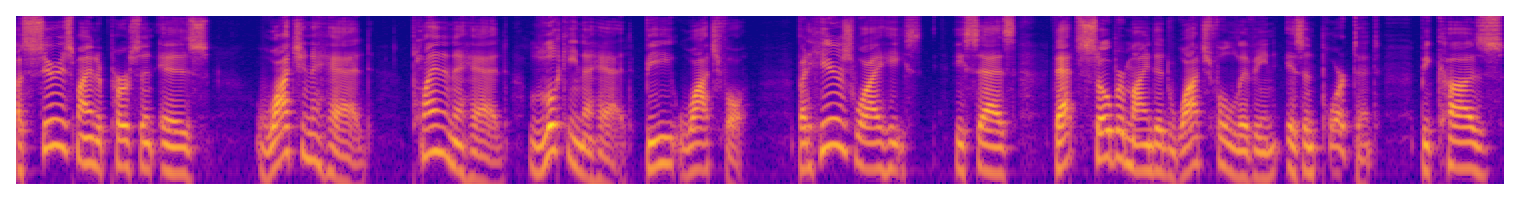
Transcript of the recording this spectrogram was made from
A serious minded person is watching ahead, planning ahead, looking ahead. Be watchful. But here's why he, he says that sober minded, watchful living is important because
